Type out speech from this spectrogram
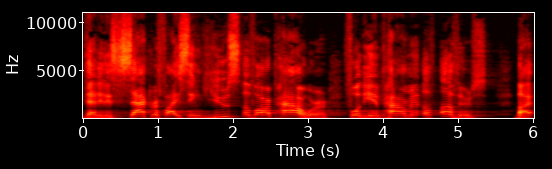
that it is sacrificing use of our power for the empowerment of others by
